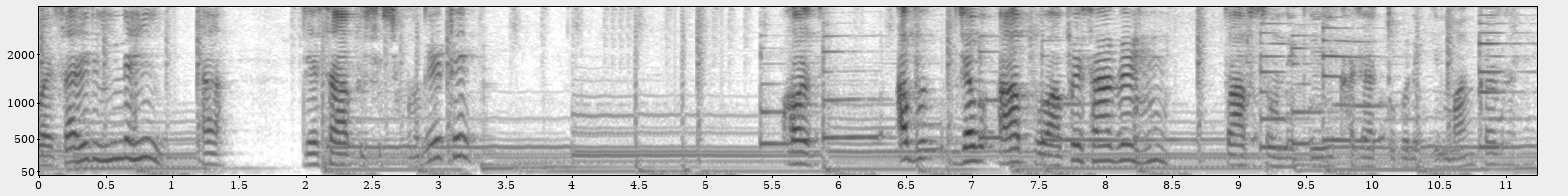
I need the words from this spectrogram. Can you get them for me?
वैसा ही नहीं नहीं था? जैसा आप इसे छोड़ गए थे। और अब जब आप वापस आ गए हैं तो आप सोने के एक हज़ार टुकड़े की मांग कर रहे हैं।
